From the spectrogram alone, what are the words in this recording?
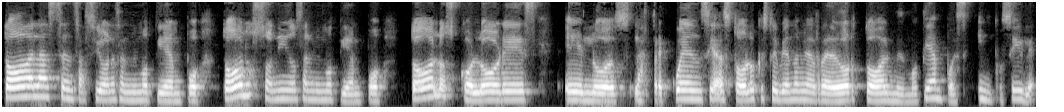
todas las sensaciones al mismo tiempo, todos los sonidos al mismo tiempo, todos los colores, eh, los, las frecuencias, todo lo que estoy viendo a mi alrededor todo al mismo tiempo. Es imposible.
